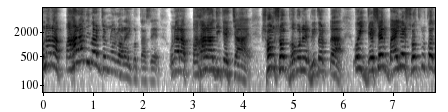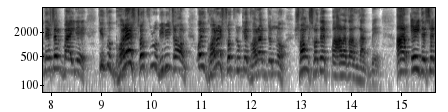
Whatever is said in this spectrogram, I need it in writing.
ওনারা পাহারা দিবার জন্য লড়াই করতেছে ওনারা পাহারা দিতে চায়। সংসদ ভবনের ভিতরটা, ওই দেশের বাইরের শত্রু তো দেশের বাইরে, কিন্তু ঘরের শত্রু বিভীষণ, ওই ঘরের শত্রুকে ধরার জন্য সংসদে পাহারাদার লাগবে। আর এই দেশের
